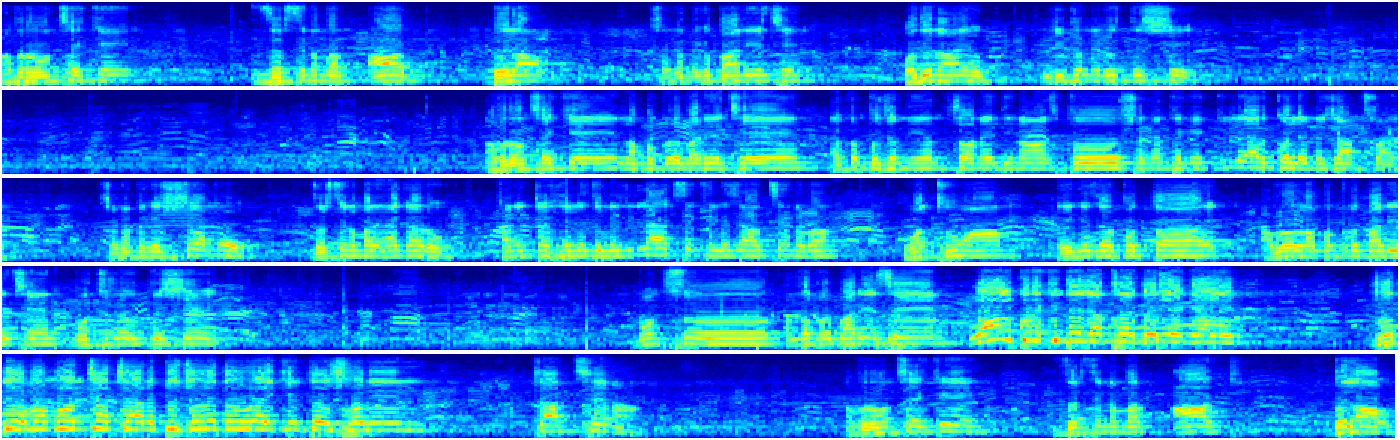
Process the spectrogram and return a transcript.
আবার ওয়ান সেকেন্ড জার্সি নাম্বার আট বেলাম, সেখান থেকে বাড়িয়েছেন অধিনায়ক লিটনের উদ্দেশ্যে। আবার সেকেন্ড লম্বা করে বাড়িয়েছেন, এখন পর্যন্ত নিয়ন্ত্রণে দিনাজপুর, সেখান থেকে ক্লিয়ার করলেন এই যাত্রায়। সেখান থেকে সমু জার্সি নাম্বার এগারো, খানিকটা হেলে দুলে রিল্যাক্সে খেলে যাচ্ছেন এবং ওয়ান টু ওয়ান এগিয়ে যাওয়ার প্রত্যয় আবারও লম্বা করে বাড়িয়েছেন মঞ্চের উদ্দেশ্যে। মনসুর আলাদা করে বাড়িয়েছেন। ওয়াল করে কিন্তু যাত্রায় বেরিয়ে গেলেন। যদিও বা মন চাচ্ছে আর একটু জোরে দৌড়াই, কিন্তু শরীর চাচ্ছে না। আবার ওয়ান সেকেন্ড জার্সি নাম্বার আট, বেলাল।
